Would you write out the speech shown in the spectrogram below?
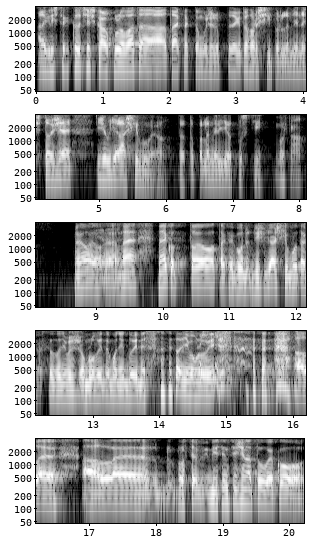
ale když tak jako začneš kalkulovat a, a tak, tak to může, tak je to horší podle mě, než to, že, že uděláš chybu, jo. To, to podle mě lidi odpustí, možná. Jo, jo, jo. Ne, ne, jako to jo, tak jako když uděláš chybu, tak se za ní můžeš omluvit, nebo někdo jiný se za ní omluví. ale, ale prostě myslím si, že na tu jako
